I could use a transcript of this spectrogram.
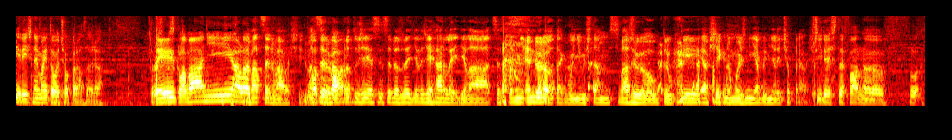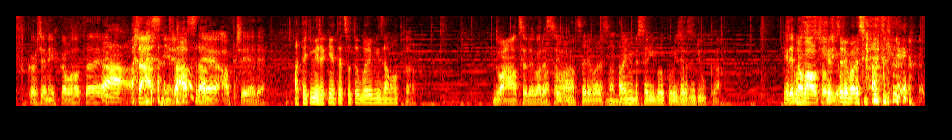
i když nemají toho čopra teda. Trošku Ty- zklamání, ale 22 už. 22, 22. protože jestli se dozvěděli, že Harley dělá cestovní enduro, tak oni už tam svařujou trubky a všechno možné, aby měli čopra. už. přijde Stefan eh, v, v kožených kolhotech, A, Přásně. krásně a přijede. a teď mi řekněte, co to bude mít za motor. 1290. Asi 1290. Ale mi by se líbil kolizor z Duka. Jako Z jednoválcovýho. 690.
